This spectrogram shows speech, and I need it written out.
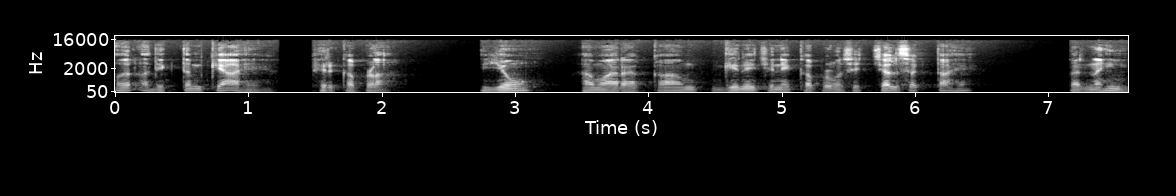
और अधिकतम क्या है? फिर कपड़ा। यूँ हमारा काम गिने चुने कपड़ों से चल सकता है? पर नहीं।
